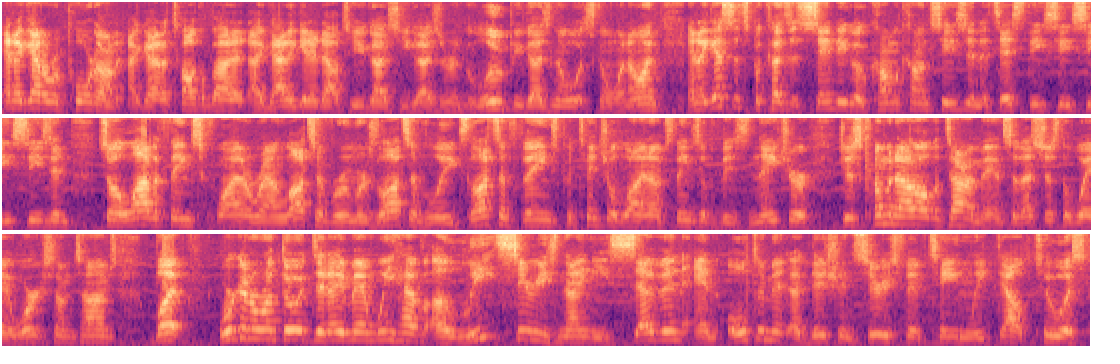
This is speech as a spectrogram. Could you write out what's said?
and I gotta report on it. I gotta talk about it. I gotta get it out to you guys so you guys are in the loop. You guys know what's going on. And I guess it's because it's San Diego Comic-Con season, it's SDCC season, so a lot of things flying around, lots of rumors, lots of leaks, lots of things potential lineups, things of this nature, just coming out all the time, man. So that's just the way it works sometimes. But we're going to run through it today, man. We have Elite Series 97 and Ultimate Edition Series 15 leaked out to us,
